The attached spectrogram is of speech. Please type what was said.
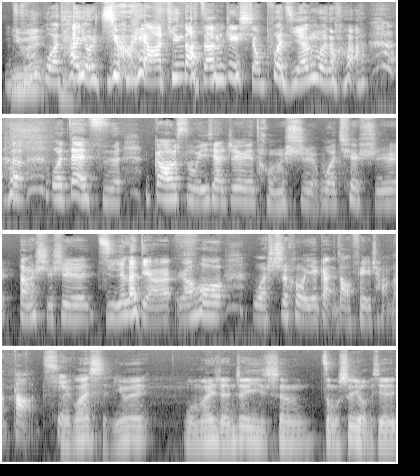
如果他有机会啊，听到咱们这个小破节目的话，我在此告诉一下这位同事，我确实当时是急了点儿，然后我事后也感到非常的抱歉没。关系，因为我们人这一生总是有些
